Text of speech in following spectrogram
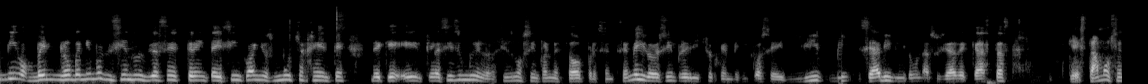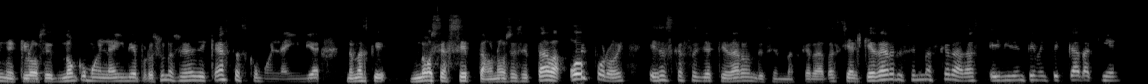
digo, ven- lo venimos diciendo desde hace 35 años mucha gente de que el clasismo y el racismo siempre han estado presentes en México. Yo siempre he dicho que en México se, vivi- vi- se ha vivido una sociedad de castas que estamos en el closet, no como en la India, pero es una sociedad de castas como en la India, nada más que no se acepta o no se aceptaba. Hoy por hoy, esas castas ya quedaron desenmascaradas y al quedar desenmascaradas, evidentemente cada quien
